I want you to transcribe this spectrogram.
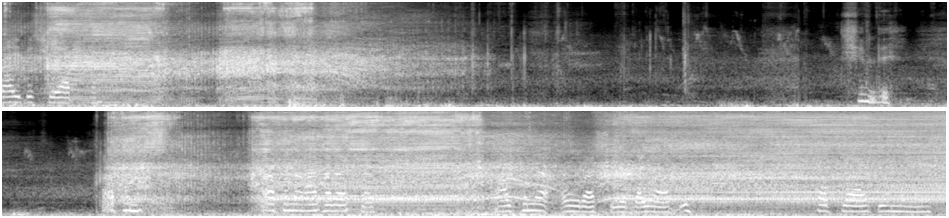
orayı bir şey yaptım. Şimdi kapının kapının arkadaşlar altına uğraşıyor bayağı bir toprağa gömülmüş.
